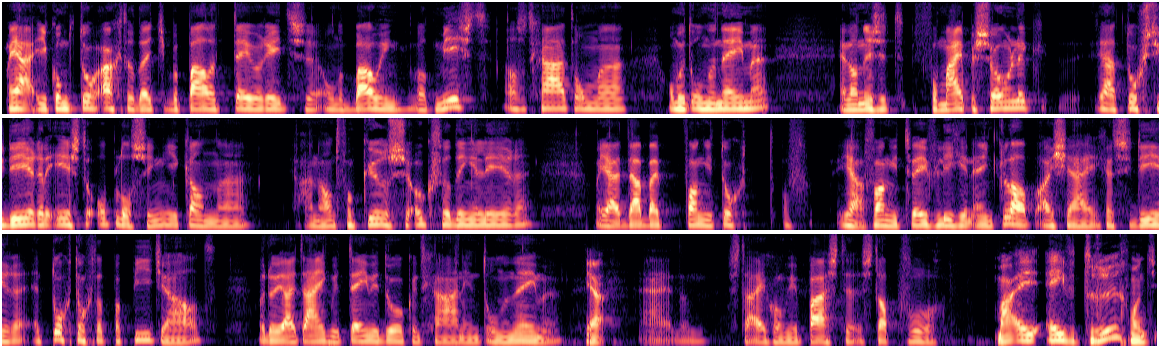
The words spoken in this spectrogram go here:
maar ja, je komt er toch achter dat je bepaalde theoretische onderbouwing wat mist als het gaat om, uh, om het ondernemen. En dan is het voor mij persoonlijk ja, toch studeren de eerste oplossing. Je kan uh, aan de hand van cursussen ook veel dingen leren. Maar ja, daarbij vang je toch, of ja, vang je twee vliegen in één klap als jij gaat studeren en toch nog dat papiertje haalt. Waardoor je uiteindelijk meteen weer door kunt gaan in het ondernemen. Ja. Uh, dan sta je gewoon weer een paar stappen voor. Maar e-, even terug, want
